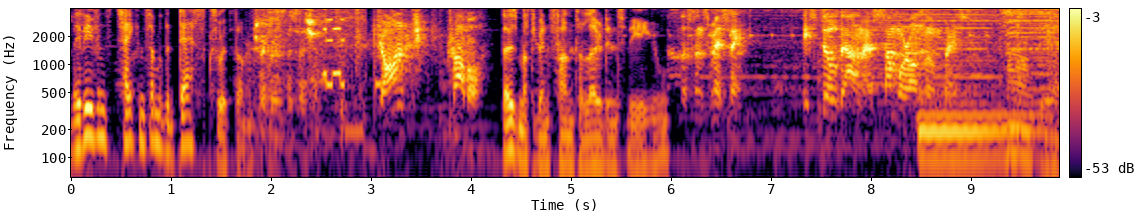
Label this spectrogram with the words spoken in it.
They've even taken some of the desks with them. Trigger position. John, trouble. Those must have been fun to load into the Eagles. Anderson's missing. He's still down there, somewhere on Moon Base. Hmm. Oh dear.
